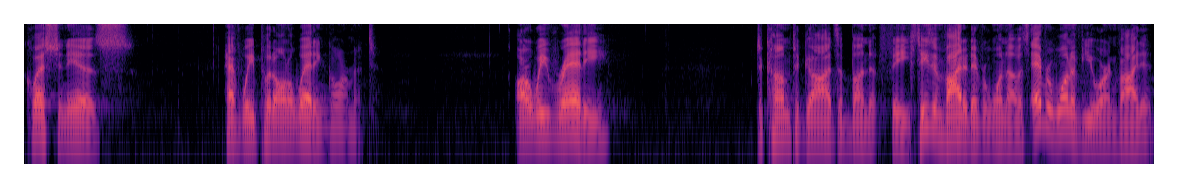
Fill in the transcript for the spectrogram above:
The question is have we put on a wedding garment? Are we ready to come to God's abundant feast? He's invited every one of us. Every one of you are invited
